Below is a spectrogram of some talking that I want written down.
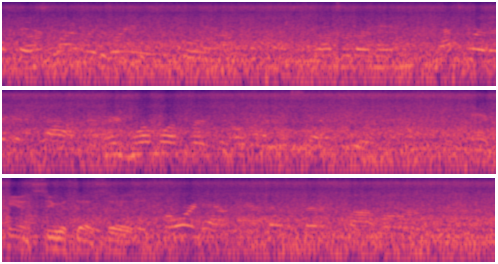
got this one with green. That's where they're heading? That's where they're going to go. There's one more person over on this side. I can't see what that says. Four down there, that's a better spot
